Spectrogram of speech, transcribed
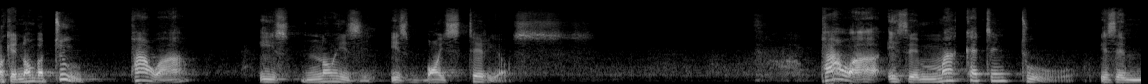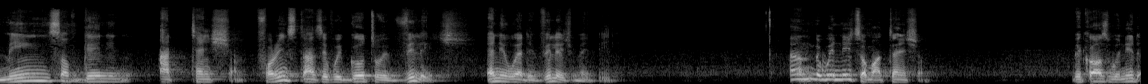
Okay, number two, power is noisy, is boisterous. Power is a marketing tool, is a means of gaining attention. For instance, if we go to a village, anywhere the village may be, and we need some attention because we need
